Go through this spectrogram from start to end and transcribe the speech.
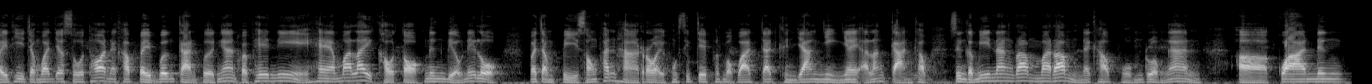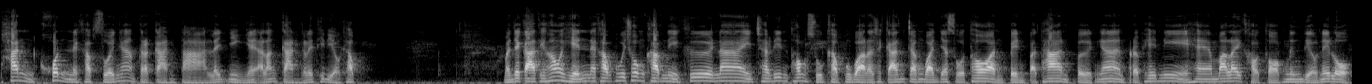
ไปที่จังหวัดยะโสธรนะครับไปเบิ่งการเปิดงานประเภทนี้แห่มาไล่เข่าตอกหนึ่งเดียวในโลก ประจำปี 2567 เพิ่นบอกว่าจัดขึ้นย่างยิ่งใหญ่อลังการครับ ซึ่งก็มีนั่งร่ำมาร่ำนะครับ ผมรวมงานเอ่อกว่า 1,000 คนนะครับสวยงามตระการตา และยิ่งใหญ่อลังการกันเลยทีเดียวครับบรรยากาศที่เราเห็นนะครับคุณผู้ชมครับนี่คือนายชรินท่องสุขับผู้ว่าราชการจังหวัดยะโสธรเป็นประธานเปิดงานประเภทนี้แห่มาไล่เข่าตอกหนึ่งเดียวในโลก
